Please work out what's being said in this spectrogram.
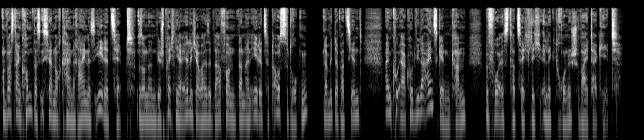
Und was dann kommt, das ist ja noch kein reines E-Rezept, sondern wir sprechen ja ehrlicherweise davon, dann ein E-Rezept auszudrucken damit der Patient einen QR-Code wieder einscannen kann, bevor es tatsächlich elektronisch weitergeht.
